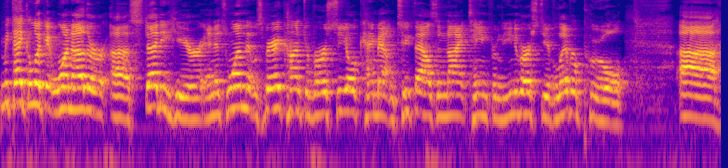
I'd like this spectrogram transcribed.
Let me take a look at one other uh, study here, and it's one that was very controversial, came out in 2019 from the University of Liverpool. Uh,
